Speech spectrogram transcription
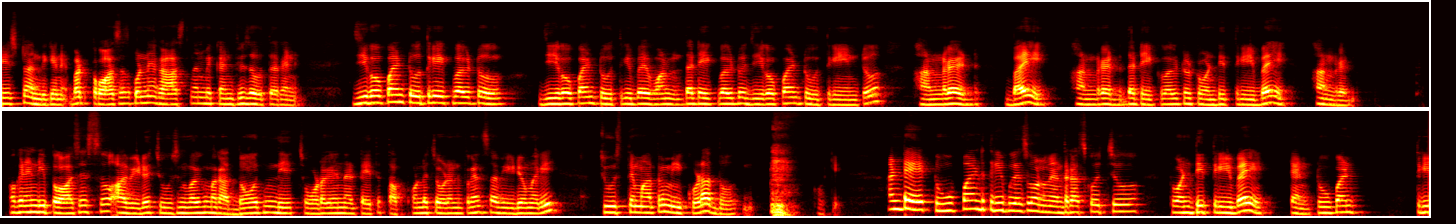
వేస్ట్ అందుకనే. బట్ ప్రాసెస్ కూడా నేను రాస్తున్నాను మీకు కన్ఫ్యూజ్ అవుతారని. Zero point two three equal to zero point two three by one that equal to zero point two three into hundred by hundred that equal to twenty three by hundred ఓకేనండి ఈ ప్రాసెస్ ఆ వీడియో చూసిన వరకు మరి అర్థమవుతుంది. చూడగలిగినట్టయితే తప్పకుండా చూడండి ఫ్రెండ్స్. ఆ వీడియో మరి చూస్తే మాత్రం మీకు కూడా అర్థమవుతుంది. ఓకే. అంటే టూ పాయింట్ త్రీ ప్లేస్లో నువ్వు ఎంత రాసుకోవచ్చు? Twenty three by ten two point three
